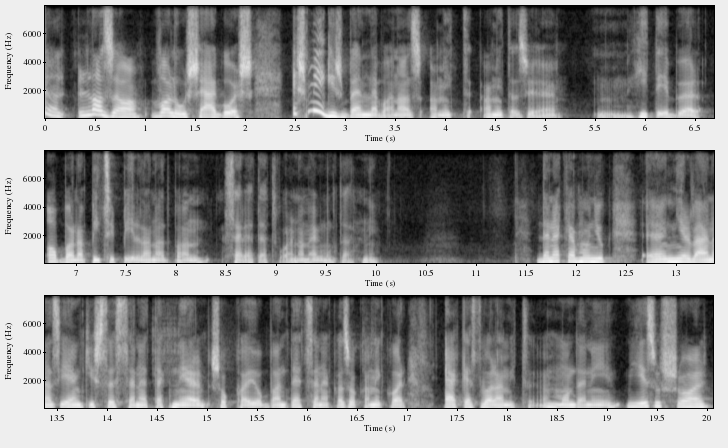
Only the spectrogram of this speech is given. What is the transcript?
olyan laza, valóságos, és mégis benne van az, amit, amit az ő mm, hitéből abban a pici pillanatban szeretett volna megmutatni. De nekem mondjuk e, nyilván az ilyen kis szösszeneteknél sokkal jobban tetszenek azok, amikor elkezd valamit mondani Jézusról,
